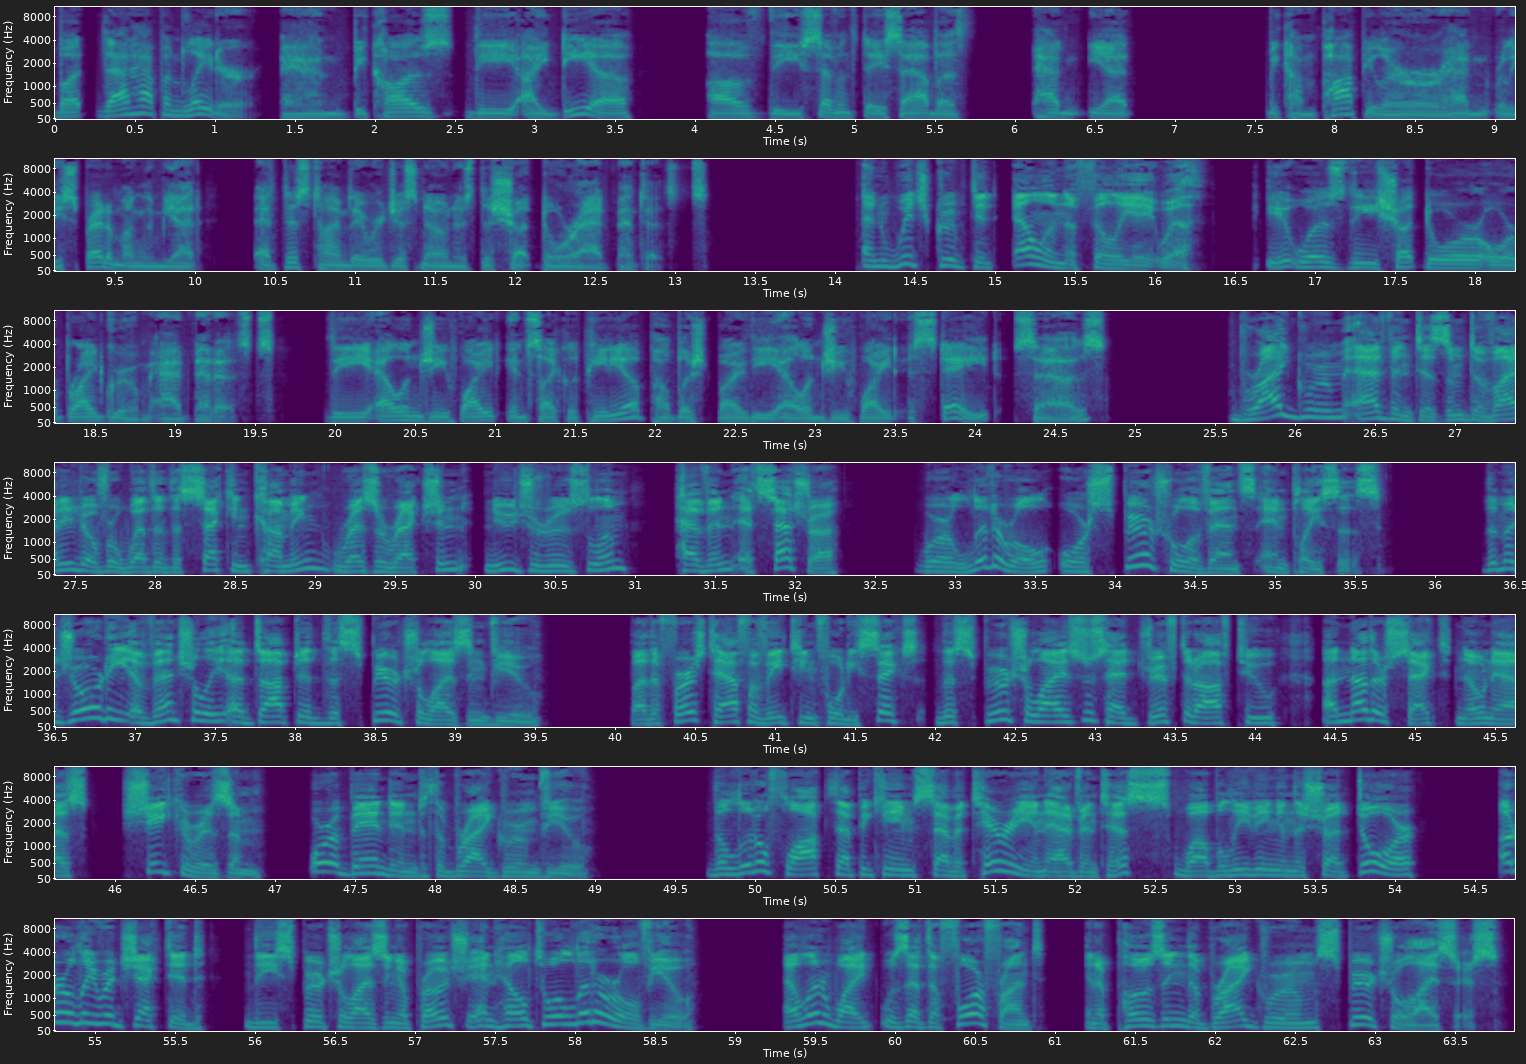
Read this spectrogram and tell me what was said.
But that happened later. And because the idea of the seventh day Sabbath hadn't yet become popular or hadn't really spread among them yet. At this time, they were just known as the Shut Door Adventists. And which group did Ellen affiliate with? It was the Shut Door or Bridegroom Adventists. The Ellen G. White Encyclopedia, published by the Ellen G. White Estate, says Bridegroom Adventism divided over whether the second coming, resurrection, New Jerusalem, heaven, etc., were literal or spiritual events and places. The majority eventually adopted the spiritualizing view. By the first half of 1846, the spiritualizers had drifted off to another sect known as Shakerism, or abandoned the bridegroom view. The little flock that became Sabbatarian Adventists, while believing in the shut door, utterly rejected the spiritualizing approach and held to a literal view. Ellen White was at the forefront in opposing the bridegroom spiritualizers.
